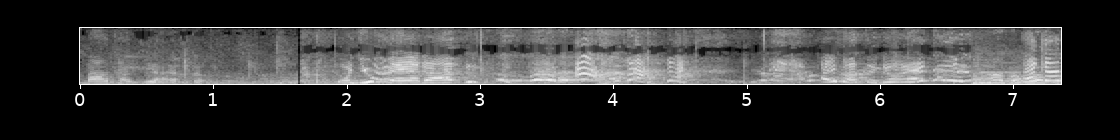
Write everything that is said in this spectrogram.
But I'll talk to y'all after. When you fed up. I about to do that too. Look at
